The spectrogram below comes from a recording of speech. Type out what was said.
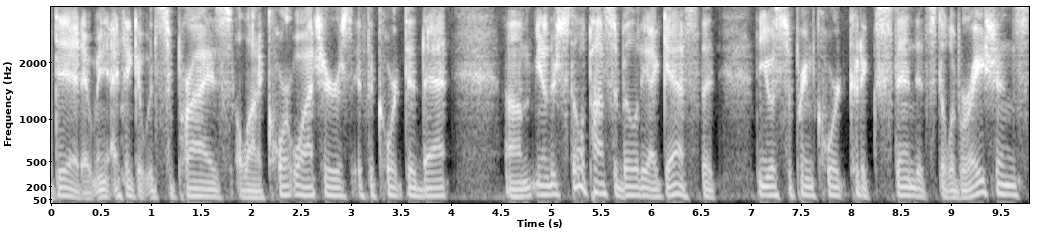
did. I mean, I think it would surprise a lot of court watchers if the court did that. Um, you know, there's still a possibility, I guess, that the U.S. Supreme Court could extend its deliberations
